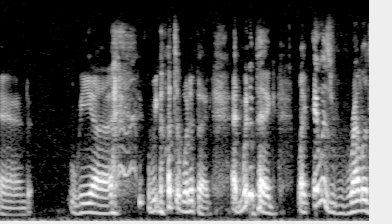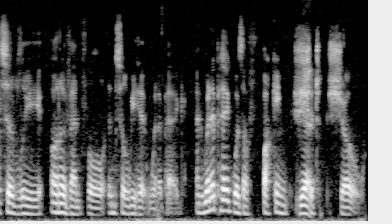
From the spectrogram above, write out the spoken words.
and we uh, we got to Winnipeg. And Winnipeg, like, it was relatively uneventful until we hit Winnipeg, and Winnipeg was a fucking Yeah. shit show.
